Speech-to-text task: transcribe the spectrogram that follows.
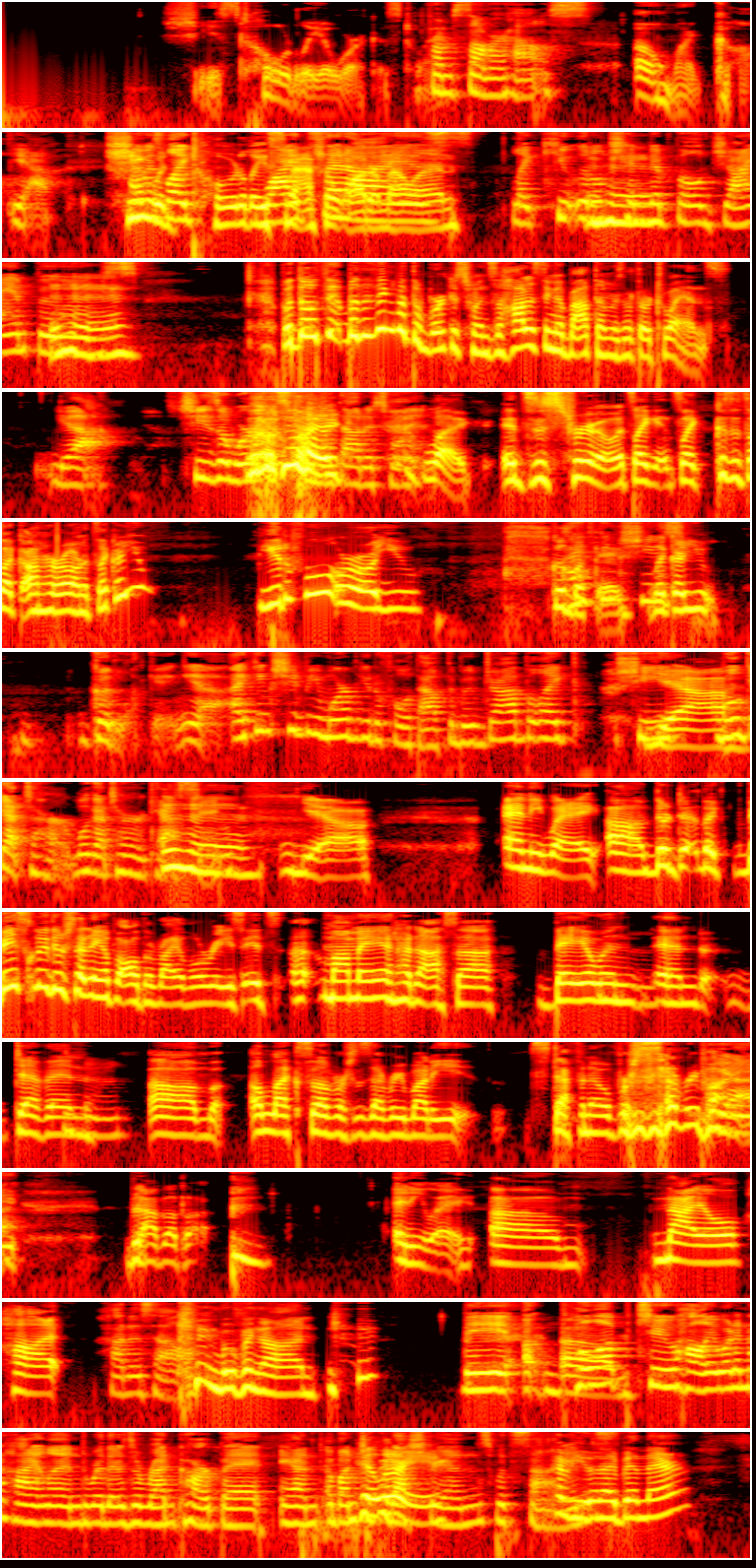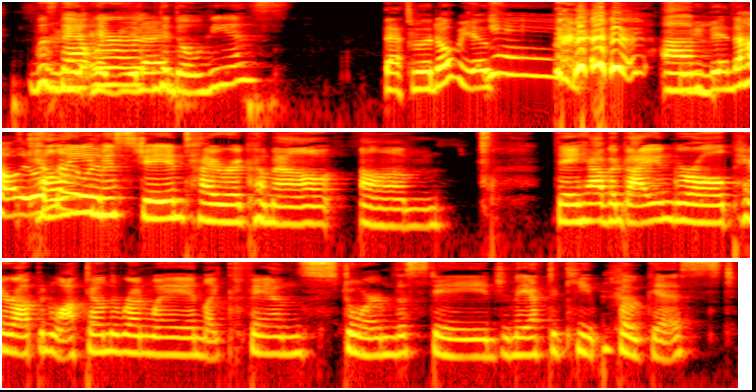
she's totally a Wirkus twin. from Summer House. oh my god, Yeah. she I was would like, totally smash a watermelon. eyes, like cute little chin dimple, giant boobs. But the th- but the thing about the Wirkus twins, the hottest thing about them is that they're twins. Yeah, she's a working twin Like- without a twin. Like it's just true. It's like it's like because it's like on her own. It's like, are you beautiful or are you good looking? she's- Like, are you? Good looking, yeah. I think she'd be more beautiful without the boob job, but like she, Yeah. we'll get to her. We'll get to her casting. Mhm. Yeah. Anyway, um, they're de- like basically they're setting up all the rivalries. It's uh, Mame and Hadassah, Bayo and Mm-hmm. and Devin, um, Alexa versus everybody, Stefano versus everybody, Yeah. Blah blah blah. anyway, um, Nyle, hot. Hot as hell. Moving on. They uh, pull Um, up to Hollywood and Highland where there's a red carpet and a bunch Hillary, of pedestrians with signs. Have you and I been there? Was have that you- where I- the Dolby is? That's where the Dolby is. Yay! We've been to Hollywood. Kelly. Miss J, and Tyra come out. Um, they have a guy and girl pair up and walk down the runway, and like fans storm the stage, and they have to keep focused.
